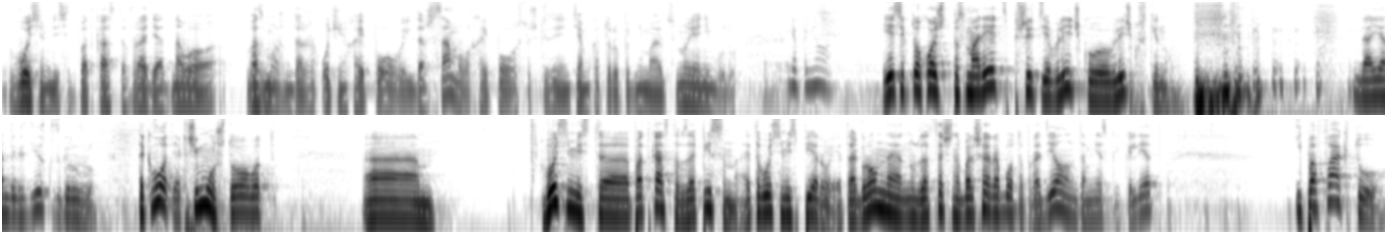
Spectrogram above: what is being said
80 подкастов ради одного, возможно, даже очень хайпового или даже самого хайпового с точки зрения тем, которые поднимаются, ну, я не буду. Я поняла. Если кто хочет посмотреть, пишите в личку, в личку скину. На Яндекс Диск сгружу. Так вот, я к чему, что вот 80 э, подкастов записано, это 81 Это огромная, ну, достаточно большая работа проделана, там несколько лет. И по факту,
